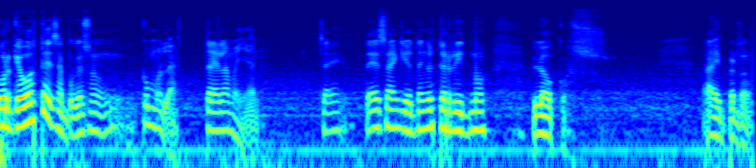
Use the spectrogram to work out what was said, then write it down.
Porque vos te porque son como las 3 de la mañana. Ustedes saben que yo tengo este ritmo locos. Ay, perdón.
